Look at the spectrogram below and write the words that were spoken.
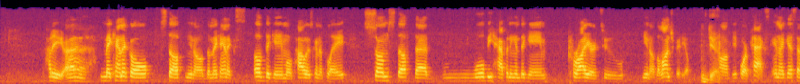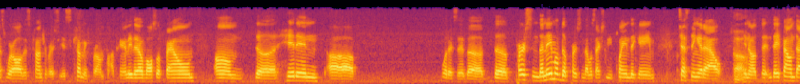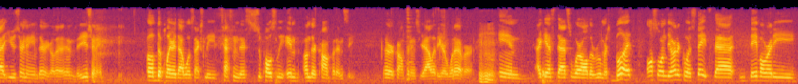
how do you uh, mechanical stuff, you know, the mechanics of the game of how it's gonna play, some stuff that will be happening in the game prior to you know the launch video Yeah. um, before PAX, and I guess that's where all this controversy is coming from. Apparently, they have also found um, the hidden, uh, what is it? The the person, the name of the person that was actually playing the game, testing it out. Oh. You know, th- they found that username. There you go, the, the username of the player that was actually testing this supposedly in under competency or confidentiality or whatever hmm and I guess that's where all the rumors. But also on the article it states that they've already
